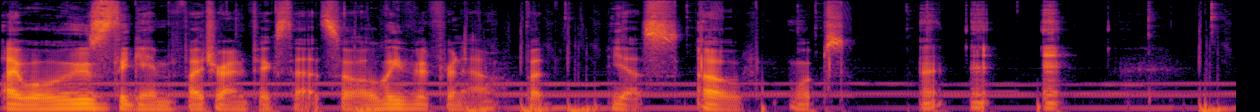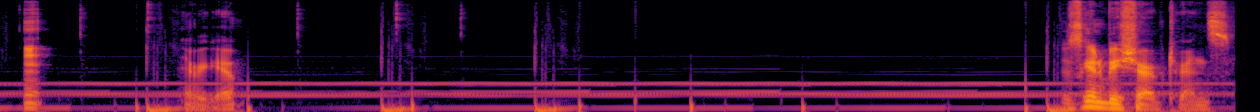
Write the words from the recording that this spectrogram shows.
I will lose the game if I try and fix that, so I'll leave it for now. But yes. Oh, whoops. Eh, eh, eh. There we go. There's gonna be sharp turns.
